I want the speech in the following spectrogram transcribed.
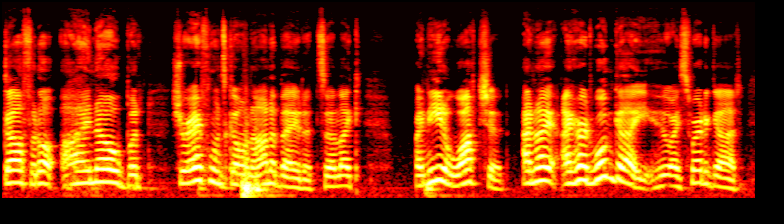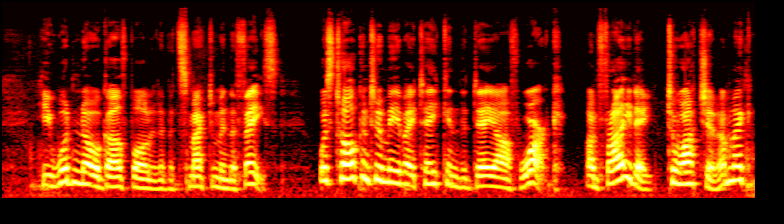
golf at all." I know, but sure everyone's going on about it. So like I need to watch it. And I, I heard one guy who I swear to God, he wouldn't know a golf ball if it smacked him in the face, was talking to me about taking the day off work on Friday to watch it. I'm like,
